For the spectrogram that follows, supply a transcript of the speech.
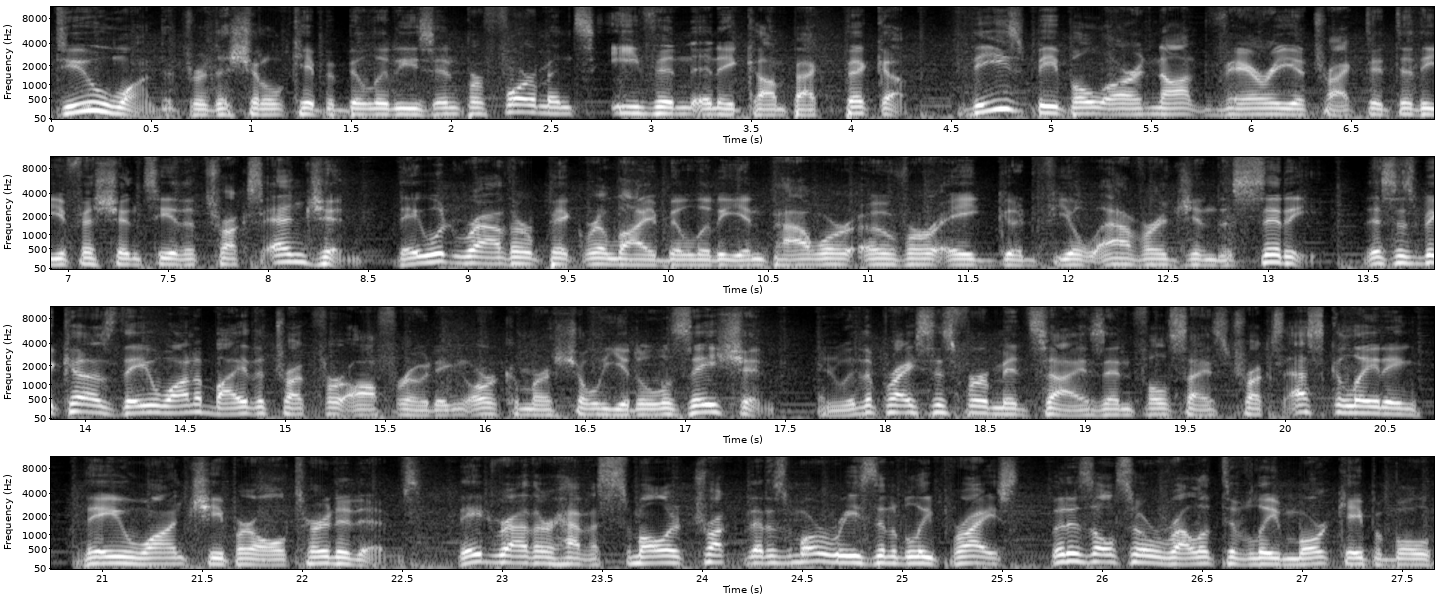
do want the traditional capabilities and performance even in a compact pickup. These people are not very attracted to the efficiency of the truck's engine. They would rather pick reliability and power over a good fuel average in the city. This is because they want to buy the truck for off-roading or commercial utilization. And with the prices for midsize and full-size trucks escalating, they want cheaper alternatives. They'd rather have a smaller truck that is more reasonably priced, but is also relatively more capable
